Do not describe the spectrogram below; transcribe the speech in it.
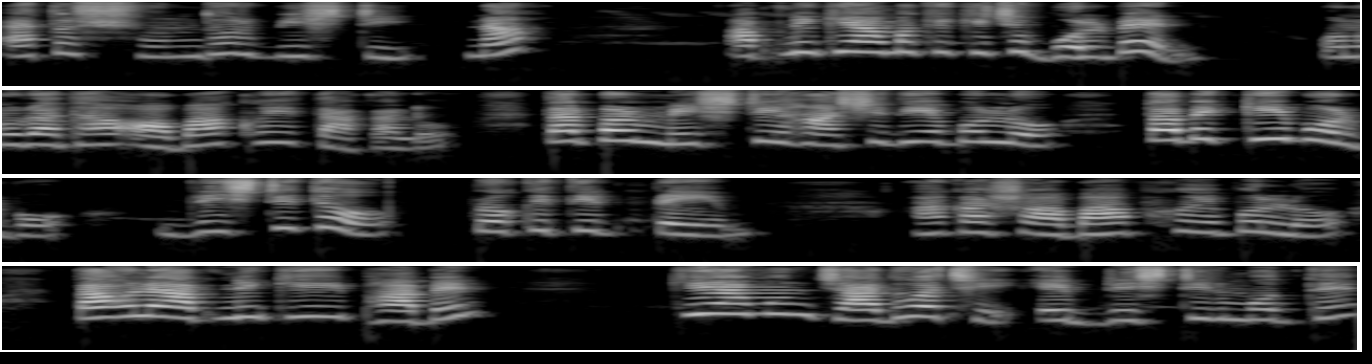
এত সুন্দর বৃষ্টি, না? আপনি কি আমাকে কিছু বলবেন? অনুরাধা অবাক হয়ে তাকালো। তারপর মিষ্টি হাসি দিয়ে বলল, তবে কি বলব? বৃষ্টি তো প্রকৃতির প্রেম। আকাশ অবাক হয়ে বলল, তাহলে আপনি কি ভাবেন? কি এমন জাদু আছে এই বৃষ্টির মধ্যে?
